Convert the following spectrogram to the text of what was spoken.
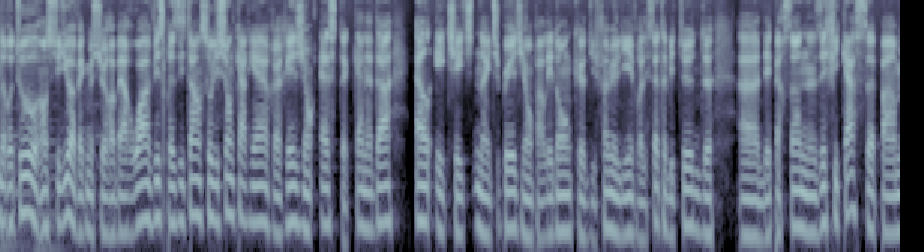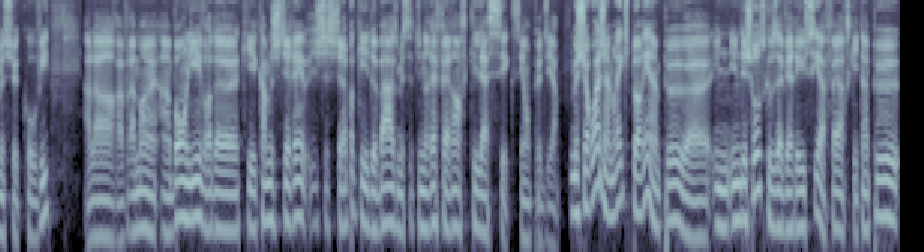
De retour en studio avec M. Robert Roy, vice-président Solutions de carrière Région Est Canada, LHH Knightsbridge. Et on parlait donc du fameux livre Les sept habitudes euh, des personnes efficaces par M. Covey. Alors, vraiment, un, bon livre de, qui est, comme je dirais, je ne dirais pas qu'il est de base, mais c'est une référence classique, si on peut dire. Monsieur Roy, j'aimerais explorer un peu euh, une, des choses que vous avez réussi à faire, ce qui est un peu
